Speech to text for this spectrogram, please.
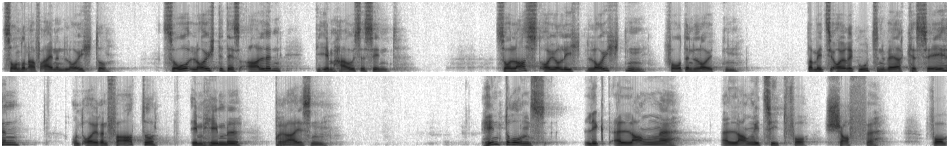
sondern auf einen Leuchter. So leuchtet es allen, die im Hause sind. So lasst euer Licht leuchten vor den Leuten, damit sie eure guten Werke sehen und euren Vater im Himmel preisen. Hinter uns liegt eine lange, eine lange Zeit von Schaffen, von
